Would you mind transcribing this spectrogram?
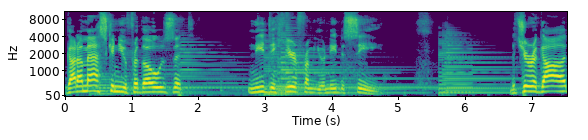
God, I'm asking you for those that need to hear from you, need to see that you're a God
